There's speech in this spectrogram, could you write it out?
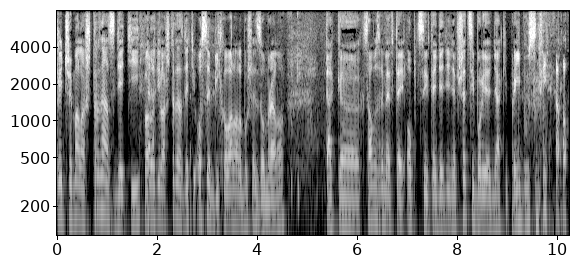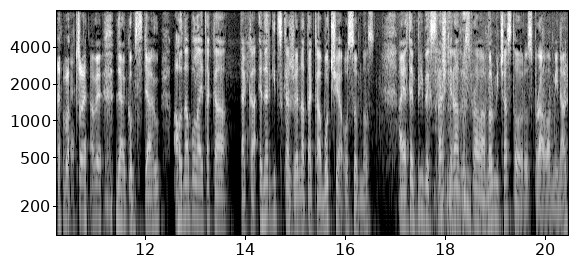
keďže mala 14 detí, porodila 14 detí, 8 vychovala, alebo 6 zomrelo, tak e, samozrejme v tej obci, v tej dedine všetci boli nejakí príbuzní, alebo čo ja viem, v nejakom vzťahu. A ona bola aj taká, taká energická žena, taká vočia osobnosť. A ja ten príbeh strašne rád rozprávam, veľmi často ho rozprávam inak.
